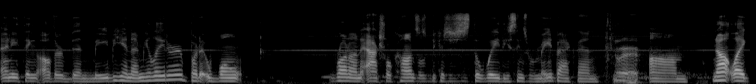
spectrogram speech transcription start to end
anything other than maybe an emulator, but it won't run on actual consoles because it's just the way these things were made back then. right. Um, not like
